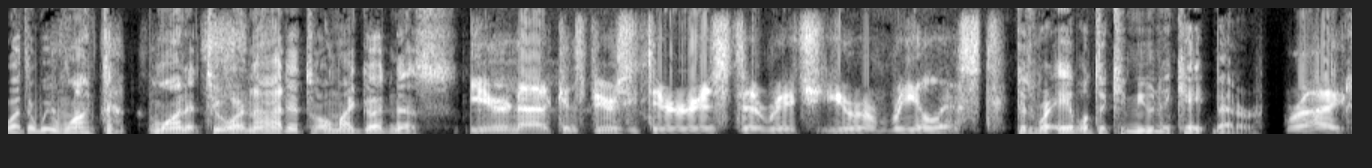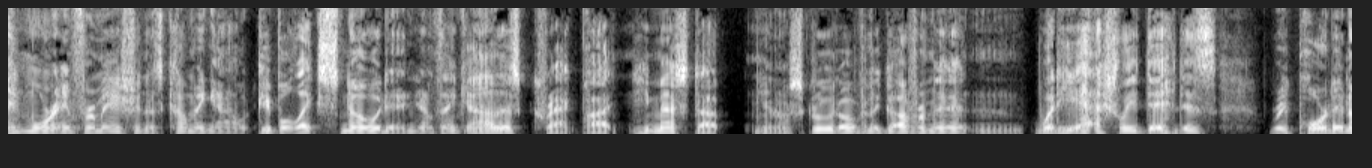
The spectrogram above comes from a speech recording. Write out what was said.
whether we want to want it to or not. It's oh my goodness, You're not a conspiracy theorist, uh, Rich. You're a realist. because we're able to communicate better Right. and more information is coming out. People like Snowden, you know, think, oh, this crackpot, he messed up, you know, screwed over the government, and what he actually did is reported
